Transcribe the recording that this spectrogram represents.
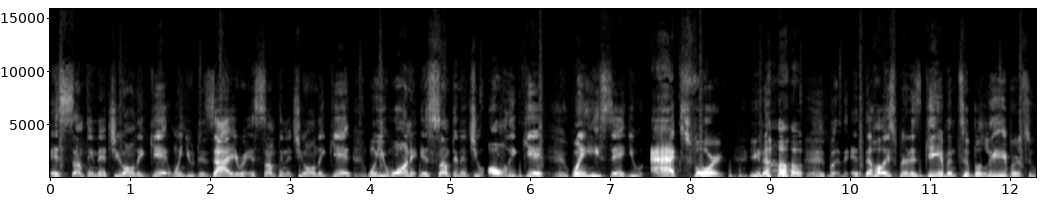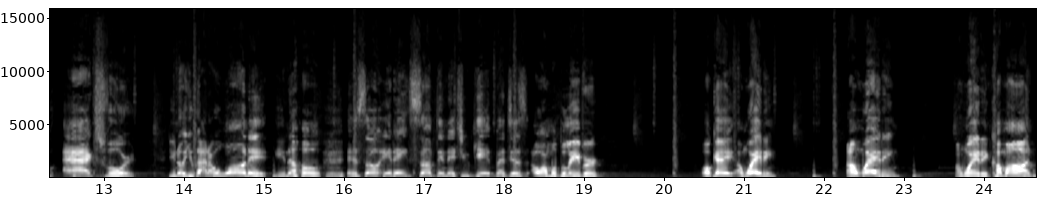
It's something that you only get when you desire it. It's something that you only get when you want it. It's something that you only get when he said you ask for it. You know, but the Holy Spirit is given to believers who ask for it you know, you gotta want it, you know, and so it ain't something that you get, but just oh, I'm a believer. Okay, I'm waiting. I'm waiting. I'm waiting. Come on,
